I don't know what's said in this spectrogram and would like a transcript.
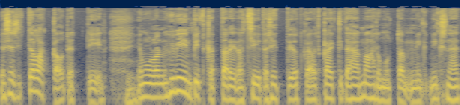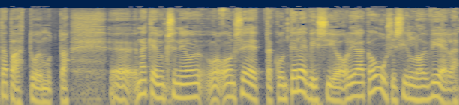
Ja se sitten lakkautettiin. Mm. Ja mulla on hyvin pitkät tarinat siitä sitten, jotka eivät kaikki tähän mahdu, mutta mik, miksi näin tapahtui. Mutta näkemykseni on, on se, että kun televisio oli aika uusi silloin vielä,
